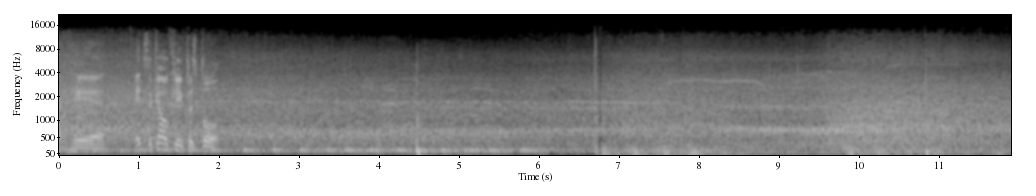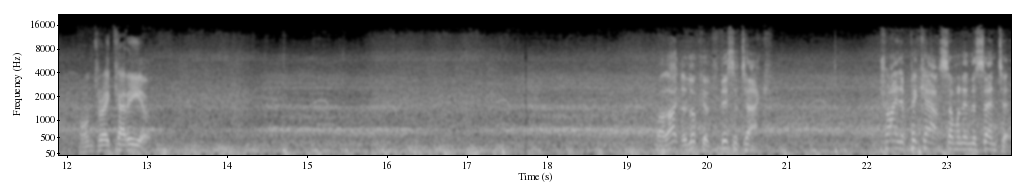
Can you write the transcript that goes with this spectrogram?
And here, it's the goalkeeper's ball. Andre Carrillo. I like the look of this attack. Trying to pick out someone in the centre.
